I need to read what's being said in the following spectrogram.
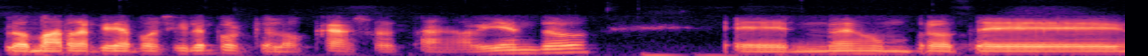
lo más rápida posible porque los casos están habiendo, eh, no es un brote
